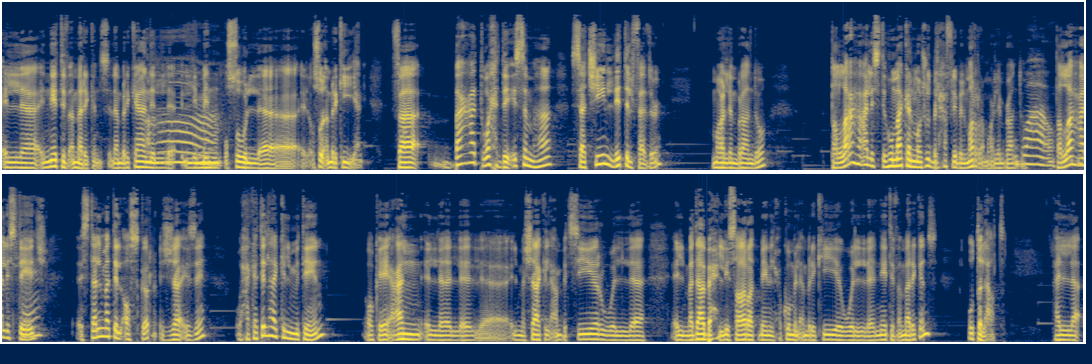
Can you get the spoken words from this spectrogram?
لل native Americans الأمريكان آه. اللي من أصول الاصول الامريكيه يعني. فبعت وحدة اسمها ساتشين ليتل فيذر مارلين براندو طلعها على ال st... هو ما كان موجود بالحفلة بالمرة مارلين براندو. Wow. طلعها على ال stage استلمت الأوسكار الجائزة وحكت لها كلمتين okay عن ال- ال- ال- المشاكل اللي عم بتصير والمذابح اللي صارت بين الحكومة الأمريكية وال native Americans وطلعت. هلأ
